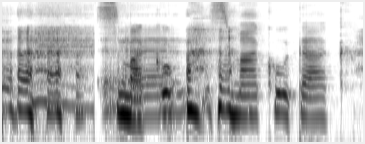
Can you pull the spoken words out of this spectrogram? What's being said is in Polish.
smaku. E, smaku, tak.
